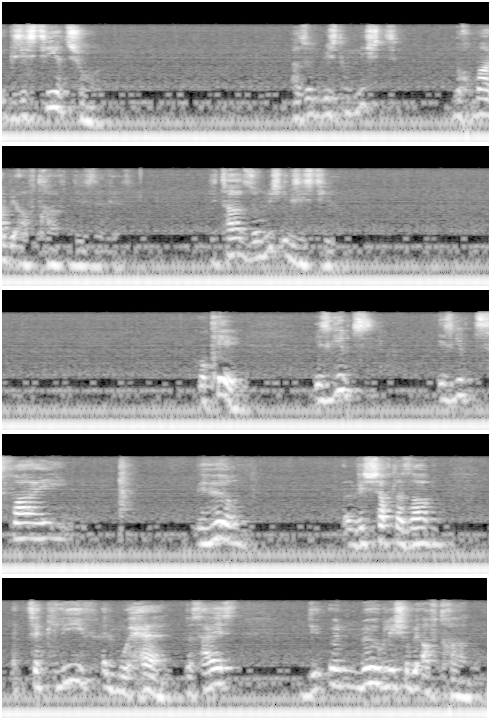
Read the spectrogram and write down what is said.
existiert schon. Also bist du nicht nochmal beauftragt in dieser Zakat. Die Tat soll nicht existieren. Okay, es gibt, es gibt zwei, wir hören Wissenschaftler sagen, Taklif al-Muhal, das heißt die unmögliche Beauftragung.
